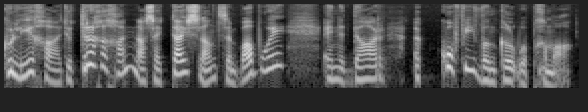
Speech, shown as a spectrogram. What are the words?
kollega het toe teruggegaan na sy tuisland Zimbabwe en het daar 'n koffiewinkel oopgemaak.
